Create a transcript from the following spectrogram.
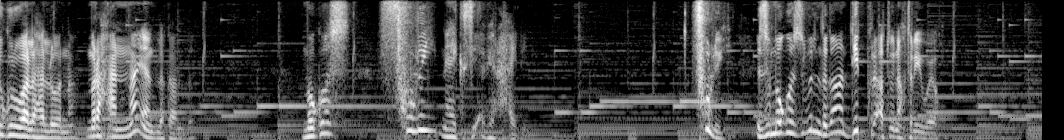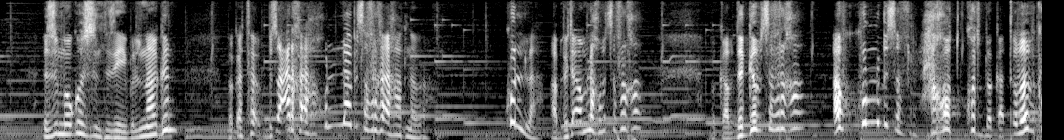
ድጉሪ ዋላ ሃለወና ምርሓና እያ ንብለካ ኣሎ መጎስ ፍሉይ ናይ እግዚኣብሔር ሓይሊ እዩ ፍሉይ እዚ መጎስ ዝብል እንደገና ዲፕ ክርኣቱ ኢና ክትርእይዎ ኢኹም እዚ መጎስ እንተዘይብልና ግን ብፃዕርካ ኢኻ ኩላ ብፅፍርካ ኢኻ ትነብራ ኩላ ኣብ ቤተ ኣምላኽ ብፅፍርኻ በቃ ኣብ ደገ ብፅፍርኻ ኣብ ኩሉ ብፅፍሪ ሓኾት ኮት በቃ ጥበብካ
